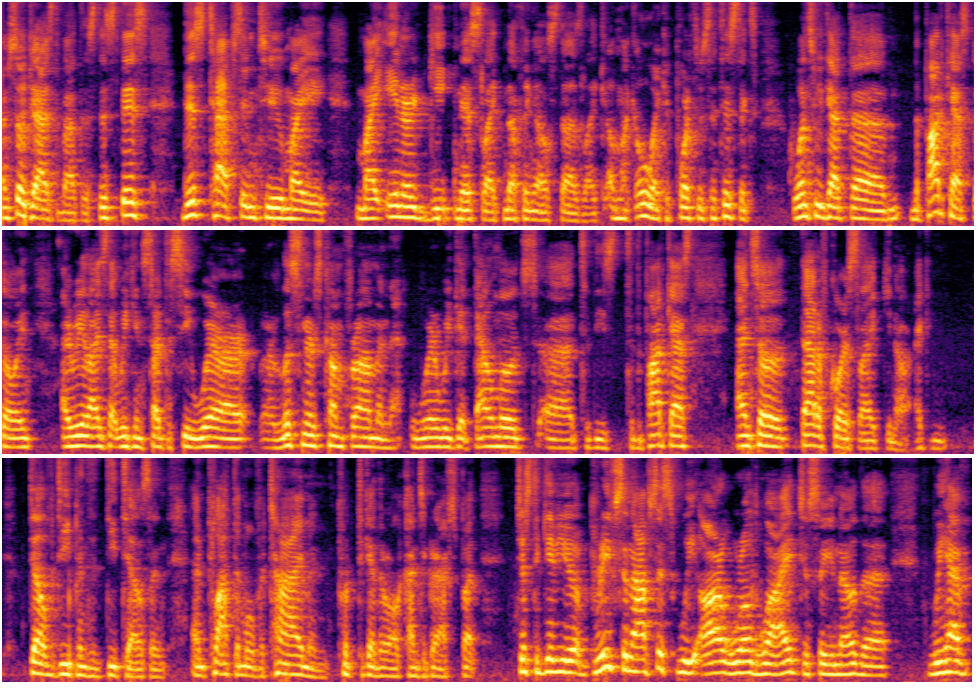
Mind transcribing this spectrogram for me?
I'm so jazzed about this. This this this taps into my my inner geekness like nothing else does. Like I'm like, oh, I could pore through statistics. Once we got the the podcast going, I realized that we can start to see where our, our listeners come from and where we get downloads uh, to these to the podcast. And so that, of course, like you know, I can delve deep into the details and and plot them over time and put together all kinds of graphs. But just to give you a brief synopsis, we are worldwide. Just so you know, the we have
